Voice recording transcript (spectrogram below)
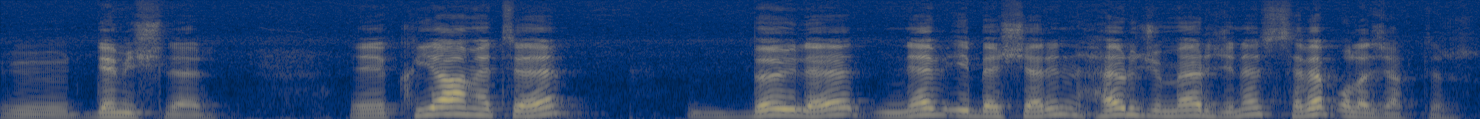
e, demişler. Kıyamete böyle nev-i beşerin her cümercine sebep olacaktır.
